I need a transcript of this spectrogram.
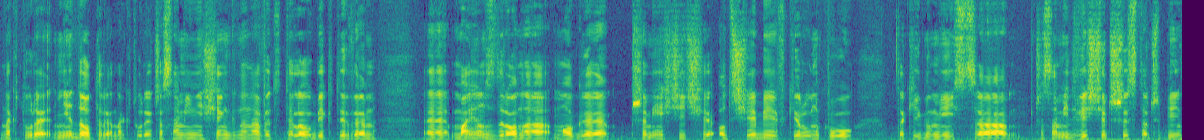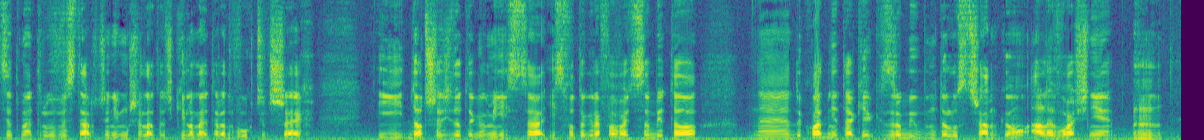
na które nie dotrę, na które czasami nie sięgnę nawet teleobiektywem. E, mając drona, mogę przemieścić się od siebie w kierunku takiego miejsca. Czasami 200, 300 czy 500 metrów wystarczy. Nie muszę latać kilometra, dwóch czy trzech i dotrzeć do tego miejsca i sfotografować sobie to e, dokładnie tak, jak zrobiłbym to lustrzanką, ale właśnie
